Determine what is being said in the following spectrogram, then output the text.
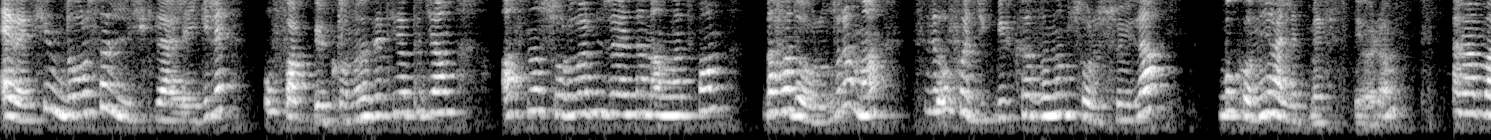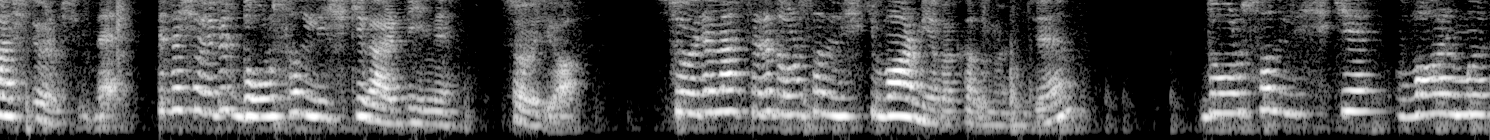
Evet şimdi doğrusal ilişkilerle ilgili ufak bir konu özeti yapacağım. Aslında soruların üzerinden anlatmam daha doğru olur ama size ufacık bir kazanım sorusuyla bu konuyu halletmek istiyorum. Hemen başlıyorum şimdi. Bize şöyle bir doğrusal ilişki verdiğini söylüyor. Söylemezse de doğrusal ilişki var mıya bakalım önce. Doğrusal ilişki var mı?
